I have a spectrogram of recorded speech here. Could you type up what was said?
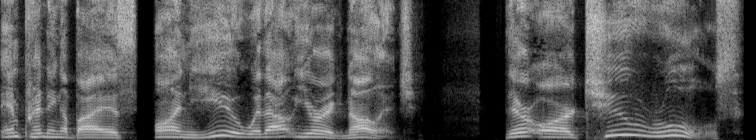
imprinting a bias on you without your acknowledge. There are two rules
